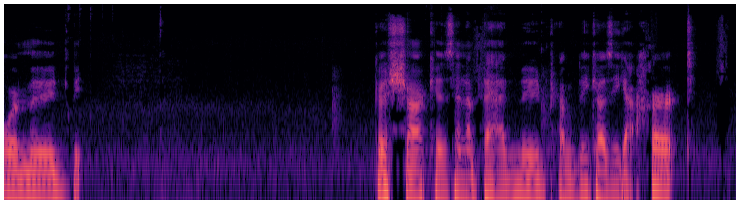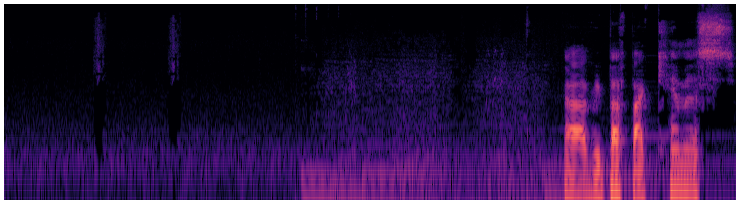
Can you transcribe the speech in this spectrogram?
Or mood. Ghost Shark is in a bad mood, probably because he got hurt. Uh, rebuffed by Chemist.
